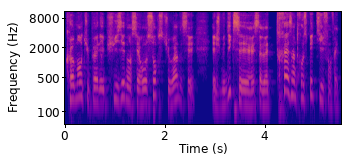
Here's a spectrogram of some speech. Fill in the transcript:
comment tu peux aller puiser dans ces ressources, tu vois. Et je me dis que ça doit être très introspectif en fait.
